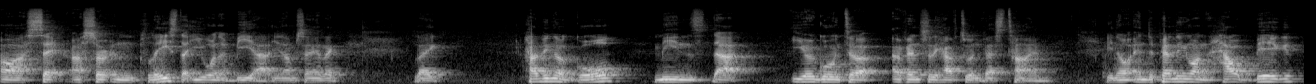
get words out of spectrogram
uh, set a certain place that you want to be at. You know what I'm saying? Like, like having a goal means that you're going to eventually have to invest time. You know, and depending on how big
